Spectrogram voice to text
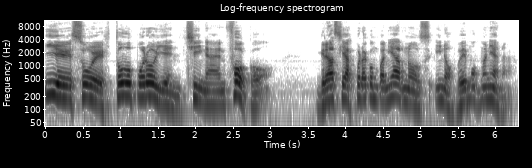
Y eso es todo por hoy en China en Foco. Gracias por acompañarnos y nos vemos mañana.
